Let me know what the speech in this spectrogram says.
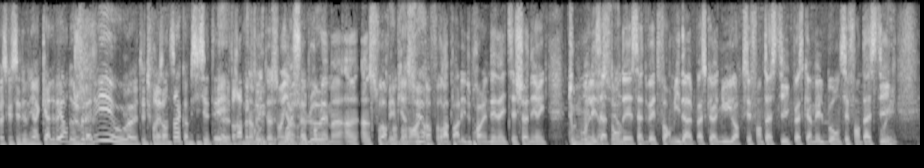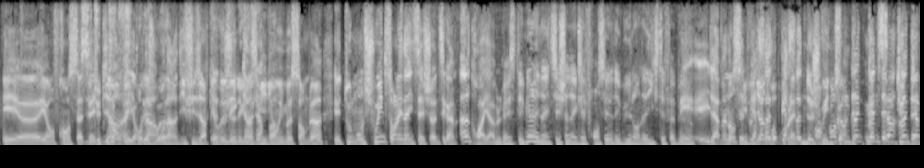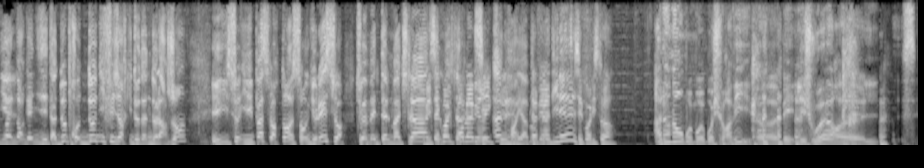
parce que c'est devenu un calvaire de jouer la nuit ou euh, tu, présentes ça comme si c'était Mais- le drame absolu de toute façon, il y a un le- problème. Un, un soir, Mais quand bien on aura le sûr. temps, il faudra parler du problème des night sessions, Eric. Tout le monde Mais les attendait, ça devait être formidable parce qu'à New York c'est fantastique, parce qu'à Melbourne c'est fantastique, Oui. et, euh, et en France ça devait être bien. corvée Et pour on, les a, on joueurs. a un diffuseur qui a donné 15 n'exagère millions, pas. il me semble, hein, et tout le monde chouine sur les night sessions. C'est quand même incroyable. Mais c'était bien les night sessions avec les Français au début. On a dit que c'était fabuleux. Et, et là maintenant c'est devenu un gros problème. Personne ne En chouine, France, comme- comme même ça, d'habitude, Daniel. d'organiser. T'as deux, deux diffuseurs qui te donnent de l'argent et ils, se- ils passent leur temps à s'engueuler sur tu vas mettre tel match là. Mais c'est quoi le problème, Eric C'est incroyable. en T'avais fait. un dîner C'est quoi l'histoire Ah non non moi moi, moi je suis ravi Euh, mais les joueurs euh,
